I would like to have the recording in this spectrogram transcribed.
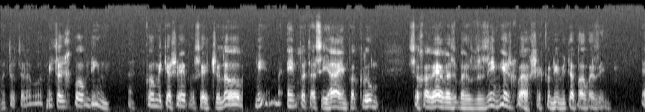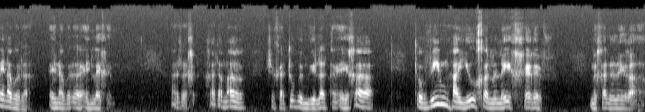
מה אתה רוצה לעבוד? מי צריך פה עובדים? כל מתיישב עושה את שלו, מי, אין פה תעשייה, אין פה כלום. סוחרי הבזבזים יש כבר שקונים את הברווזים. אין עבודה, אין עבודה, אין לחם. אז אחד אמר שכתוב במגילת איכה, טובים היו חללי חרב מחללי רעב.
